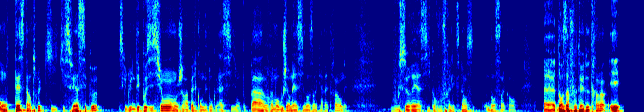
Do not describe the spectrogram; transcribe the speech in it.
On teste un truc qui, qui se fait assez peu, parce que l'une des positions, je rappelle qu'on est donc assis, on peut pas vraiment bouger, on est assis dans un carré train, on est, vous serez assis quand vous ferez l'expérience dans 5 ans euh, dans un fauteuil de train et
